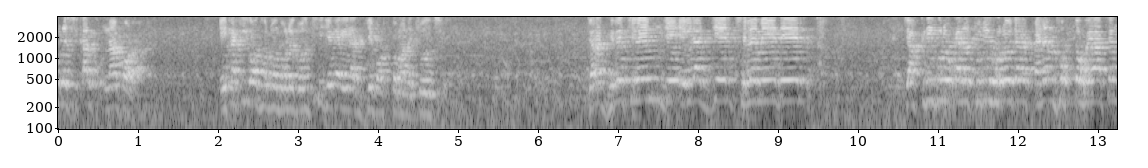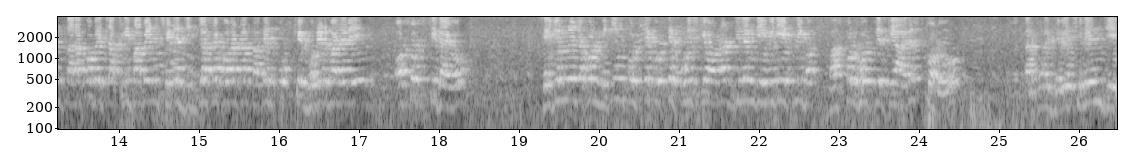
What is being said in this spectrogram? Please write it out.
বলে স্বীকার না করা। এটা কি অধর্ম বলে বলছি যেটা এই রাজ্যে বর্তমানে চলছে? যারা ভেবেছিলেন যে এই রাজ্যের ছেলে মেয়েদের চাকরিগুলো কেন চুরি হলো, যারা প্যানেলভুক্ত হয়ে আছেন, তারা কবে চাকরি পাবেন সেটা জিজ্ঞাসা করাটা তাদের পক্ষে ভোটের বাজারে অস্বস্তিদায়ক। সেই জন্য যখন মিটিং করতে করতে পুলিশকে অর্ডার দিলেন যে ইমিডিয়েটলি ভাস্কর ঘোষদেরকে অ্যারেস্ট করো, তারপরে ভেবেছিলেন যে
